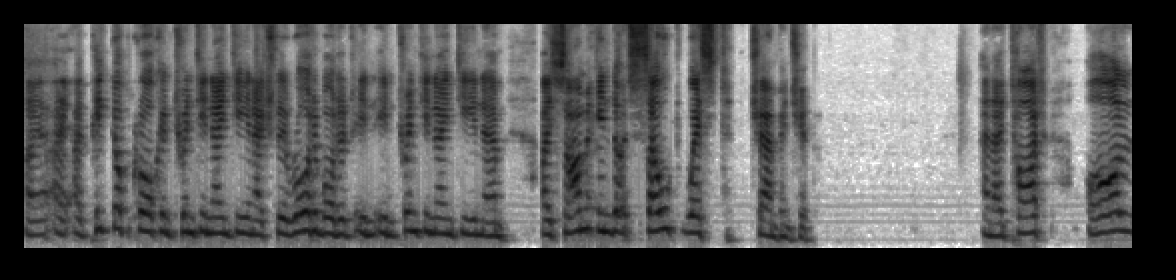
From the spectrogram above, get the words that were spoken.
I, I, I picked up Croagh in 2019. Actually, wrote about it in in 2019. Um, I saw him in the Southwest Championship and I thought all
